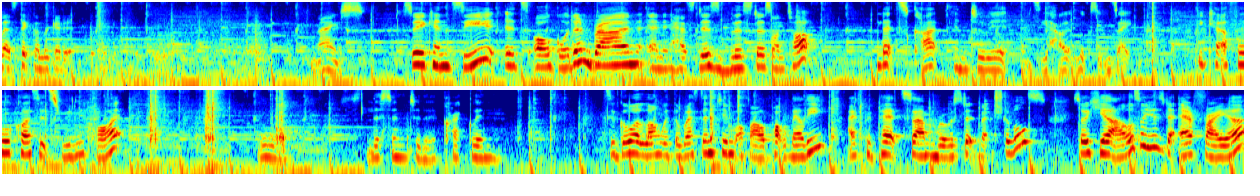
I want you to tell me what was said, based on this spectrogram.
Let's take a look at it. Nice. So you can see it's all golden brown and it has these blisters on top. Let's cut into it and see how it looks inside. Be careful because it's really hot. Ooh, listen to the crackling. To go along with the western theme of our pork belly, I've prepared some roasted vegetables. So here I also use the air fryer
